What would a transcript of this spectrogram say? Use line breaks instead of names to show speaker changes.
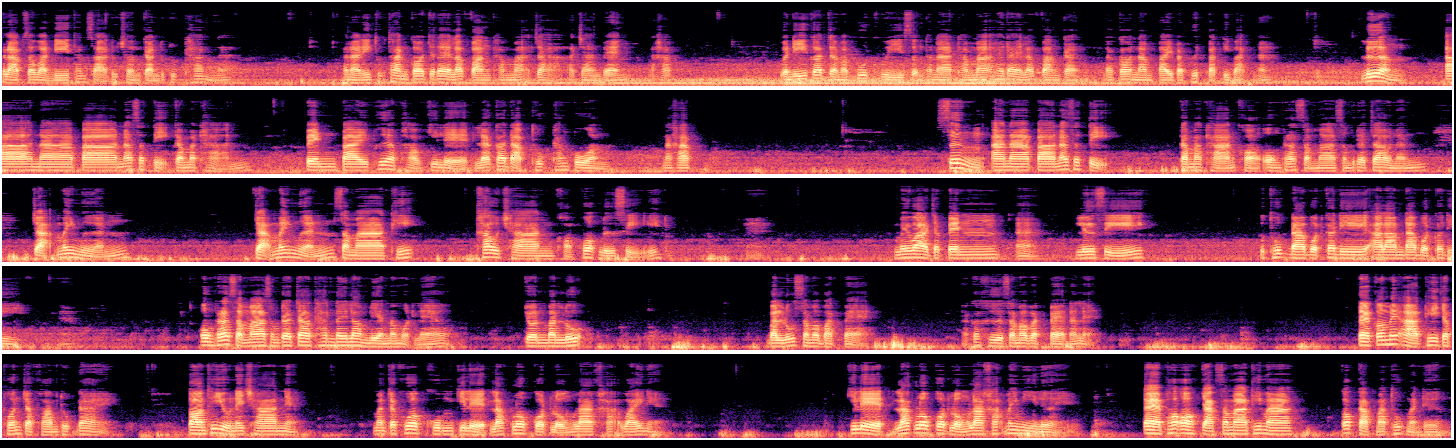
กราบสวัสดีท่านสาธุชนกันทุกๆ ท่านนะขณะนี้ทุกท่านก็จะได้รับฟังธรรมะจากอาจารย์แบงค์นะครับ วันนี้ก็จะมาพูดคุยสนทนาธรรมะให้ได้รับฟังกัน แล้วก็นำไปประพฤติปฏิบัตินะ เรื่องอาณาปานสติกรรมฐาน เป็นไปเพื่อเผากิเลสแล้วก็ดับทุกข์ทั้งปวงนะครับ ซึ่งอาณาปานสติกรรมฐานขององค์พระสัมมาสัมพุทธเจ้านั้น จะไม่เหมือน จะไม่เหมือนสมาธิเข้าฌานของพวกฤาษีไม่ว่าจะเป็นฤาษีอุทุกดาบทก็ดี อารามดาบทก็ดี องค์พระสัมมาสัมพุทธเจ้าท่านได้ร่ำเรียนมาหมดแล้ว จนบรรลุ บรรลุสมบัติแปดก็คือสมบัติแปดนั่นแหละ แต่ก็ไม่อาจที่จะพ้นจากความทุกข์ได้ ตอนที่อยู่ในฌานเนี่ย มันจะควบคุมกิเลสรักโลภโกรธหลงราคะไว้เนี่ย กิเลสรักโลภโกรธหลงราคะไม่มีเลย แต่พอออกจากสมาธิมาก็กลับมาทุกข์เหมือนเดิม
